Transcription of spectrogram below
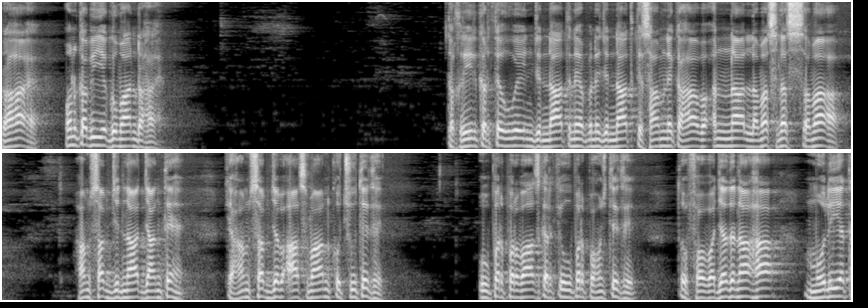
رہا ہے۔ ان کا بھی یہ گمان رہا ہے۔ تقریر کرتے ہوئے ان جنات نے اپنے جنات کے سامنے کہا وہ انا لمس نس سما ہم سب جنات جانتے ہیں کہ ہم سب جب آسمان کو چھوتے تھے اوپر پرواز کر کے اوپر پہنچتے تھے، تو فوجد نہ مولیت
